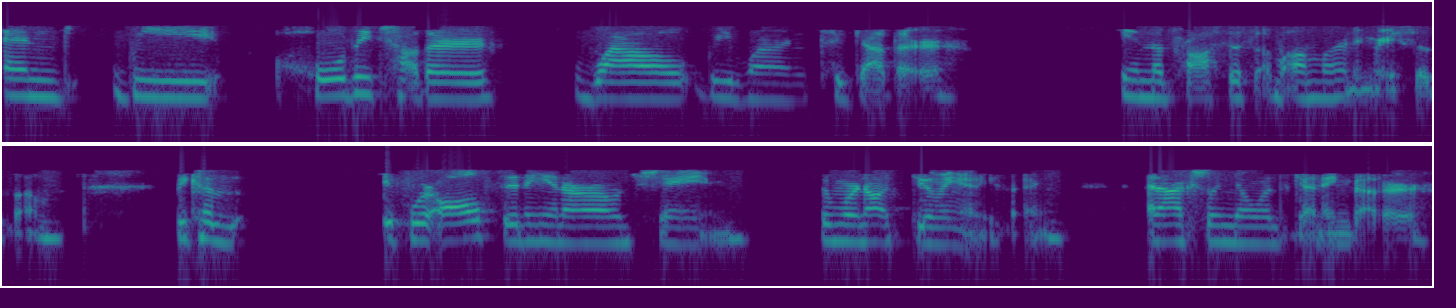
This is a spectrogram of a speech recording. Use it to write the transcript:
and we hold each other while we learn together in the process of unlearning racism. Because if we're all sitting in our own shame, then we're not doing anything. And actually, no one's getting better.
